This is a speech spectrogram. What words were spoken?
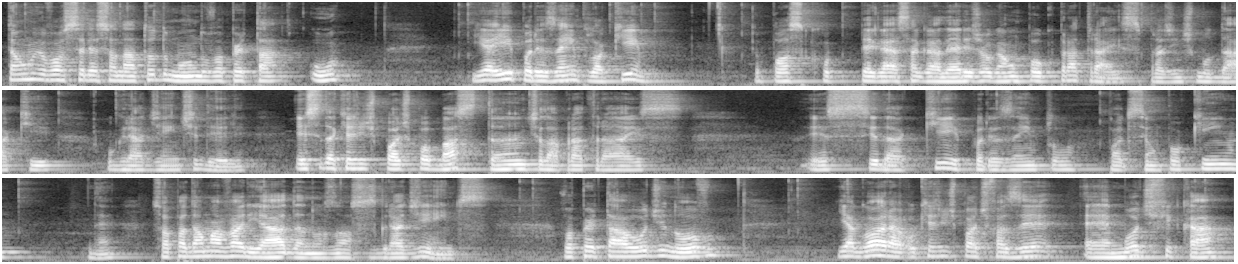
Então eu vou selecionar todo mundo, vou apertar U. E aí, por exemplo, aqui eu posso pegar essa galera e jogar um pouco para trás, para a gente mudar aqui o gradiente dele. Esse daqui a gente pode pôr bastante lá para trás. Esse daqui, por exemplo, pode ser um pouquinho, né? Só para dar uma variada nos nossos gradientes. Vou apertar U de novo. E agora o que a gente pode fazer é modificar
